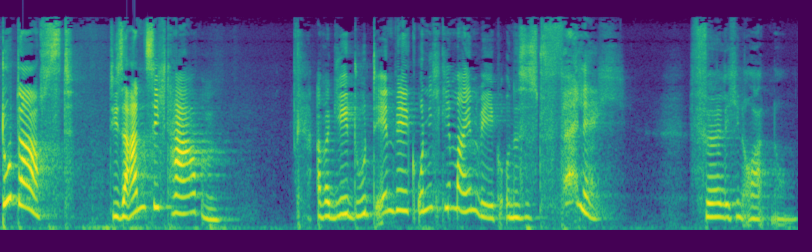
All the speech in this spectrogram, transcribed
du darfst diese Ansicht haben. Aber geh du den Weg und ich gehe meinen Weg. Und es ist völlig, völlig in Ordnung.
